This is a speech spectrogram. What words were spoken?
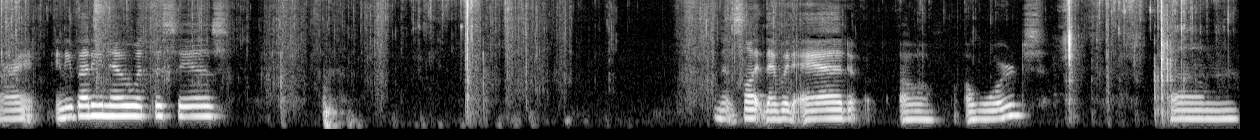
All right. Anybody know what this is? And it's like they would add oh, awards. Um,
